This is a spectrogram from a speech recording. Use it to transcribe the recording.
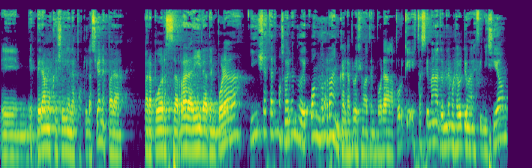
Eh, esperamos que lleguen las postulaciones para, para poder cerrar ahí la temporada y ya estaremos hablando de cuándo arranca la próxima temporada, porque esta semana tendremos la última definición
